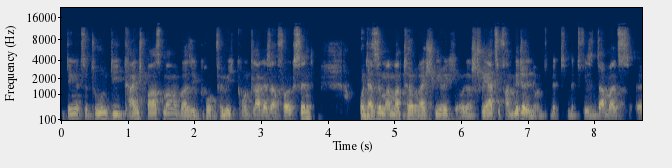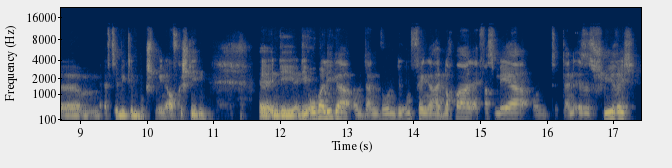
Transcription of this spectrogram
Dinge zu tun, die keinen Spaß machen, weil sie für mich Grundlage des Erfolgs sind. Und das ist im Amateurbereich schwierig oder schwer zu vermitteln. Und mit, mit wir sind damals ähm, FC Mecklenburg-Schwerin aufgestiegen äh, in, die, in die Oberliga und dann wurden die Umfänge halt nochmal etwas mehr. Und dann ist es schwierig,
